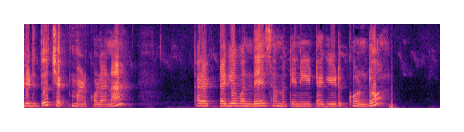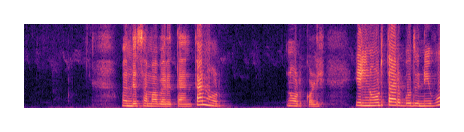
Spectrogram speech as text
ಹಿಡಿದು ಚೆಕ್ ಮಾಡ್ಕೊಳ್ಳೋಣ. ಕರೆಕ್ಟಾಗಿ ಒಂದೇ ಸಮಕ್ಕೆ ನೀಟಾಗಿ ಇಟ್ಕೊಂಡು ಒಂದೇ ಸಮ ಬರುತ್ತೆ ಅಂತ ನೋಡ್, ನೋಡ್ಕೊಳ್ಳಿ. ಇಲ್ಲಿ ನೋಡ್ತಾ ಇರ್ಬೋದು ನೀವು,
